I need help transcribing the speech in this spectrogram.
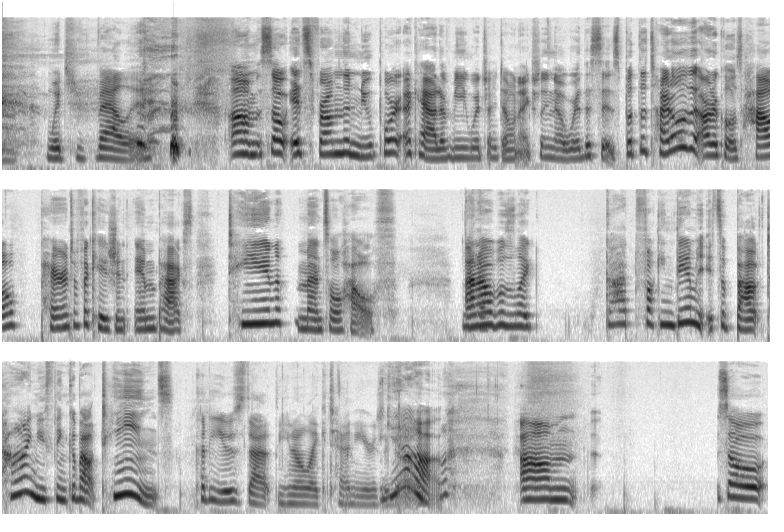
Which valid. Um, so it's from the Newport Academy, which I don't actually know where this is, but the title of the article is How Parentification Impacts Teen Mental Health. And I was like, God fucking damn it, it's about time you think about teens. Could have used that, you know, like ten years ago. Yeah. um so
